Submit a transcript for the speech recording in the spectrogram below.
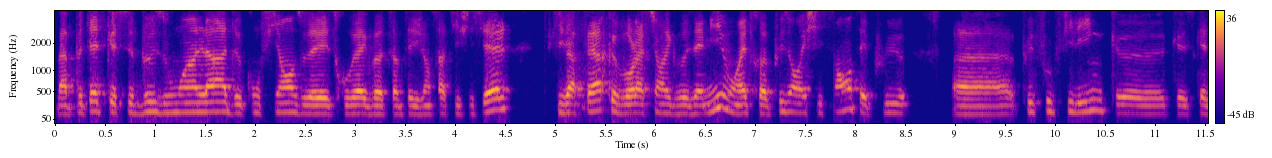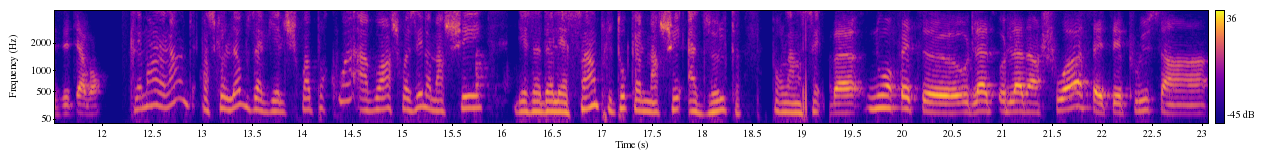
Bah, peut-être que ce besoin-là de confiance, vous allez le trouver avec votre intelligence artificielle, ce qui va faire que vos relations avec vos amis vont être plus enrichissantes et plus, plus fulfilling que, que ce qu'elles étaient avant. Clément Lalande, parce que là, vous aviez le choix. Pourquoi avoir choisi le marché des adolescents plutôt que le marché adulte pour lancer? Bah, nous, en fait, euh, au-delà au -delà d'un choix, ça a été plus un,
